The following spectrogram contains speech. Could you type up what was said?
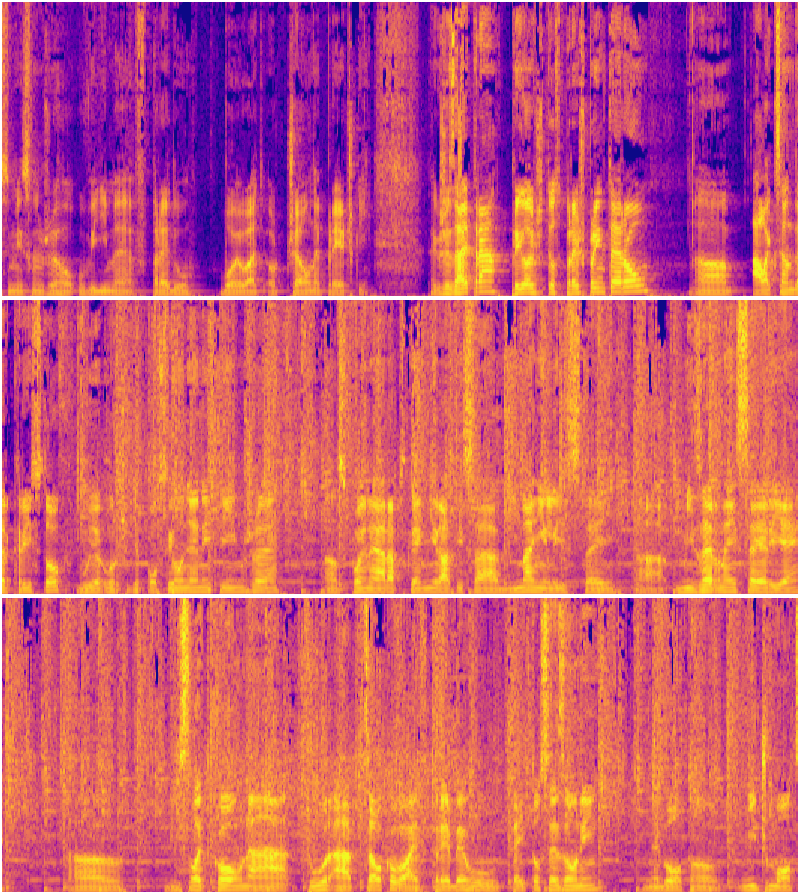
si myslím, že ho uvidíme vpredu bojovať o čelné priečky. Takže zajtra príležitosť pre šprinterov, Alexander Kristof bude určite posilnený tým, že Spojené arabské emiráty sa vymanili z tej mizernej série výsledkov na Tour a celkovo aj v priebehu tejto sezóny. Nebolo to nič moc.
